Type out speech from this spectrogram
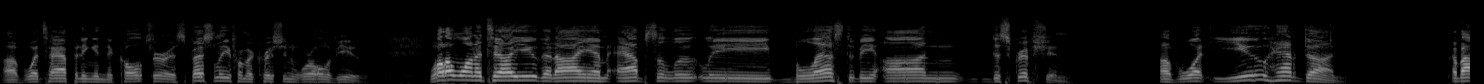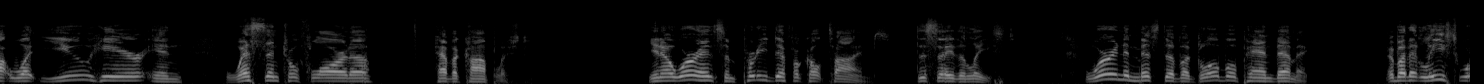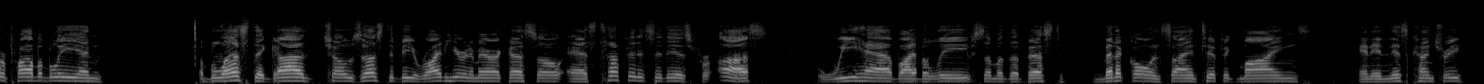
of what's happening in the culture, especially from a Christian worldview. Well, I want to tell you that I am absolutely blessed to be on description of what you have done, about what you here in West Central Florida have accomplished. You know, we're in some pretty difficult times, to say the least. We're in the midst of a global pandemic, but at least we're probably in blessed that God chose us to be right here in America. So, as tough as it is for us, we have, I believe, some of the best medical and scientific minds. And in this country,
